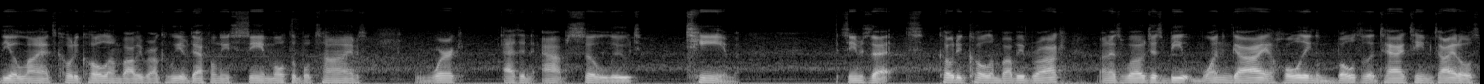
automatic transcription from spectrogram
the Alliance, Cody Cola and Bobby Brock, who we have definitely seen multiple times work as an absolute team. It seems that Cody Cole and Bobby Brock might as well just be one guy holding both of the tag team titles.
